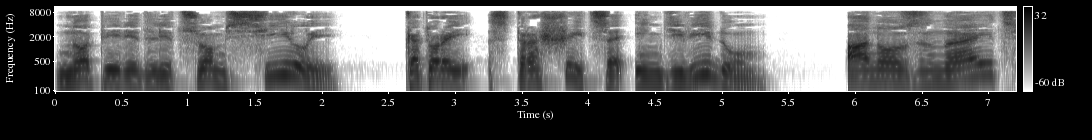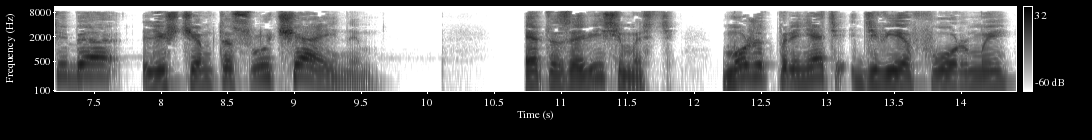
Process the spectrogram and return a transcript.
но перед лицом силы, которой страшится индивидуум, оно знает себя лишь чем-то случайным. Эта зависимость может принять две формы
